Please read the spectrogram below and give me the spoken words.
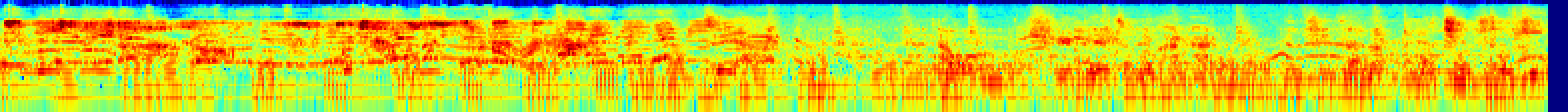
今天生意很好，不多已经卖完了。这样，那我们去别的诊所看看，明天咱们多进几头猪。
